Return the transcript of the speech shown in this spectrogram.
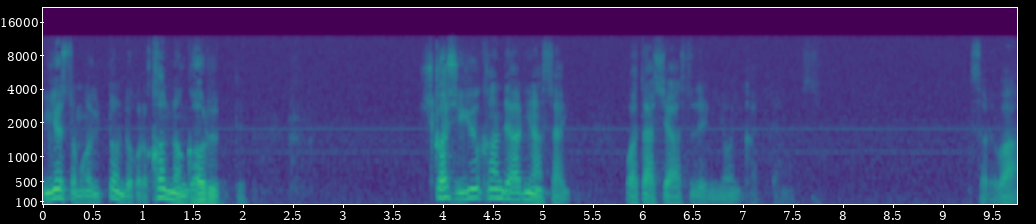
イエス様が言ったんだから困難があるって。しかし勇敢でありなさい。私はすでに世に勝ったのです。それは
